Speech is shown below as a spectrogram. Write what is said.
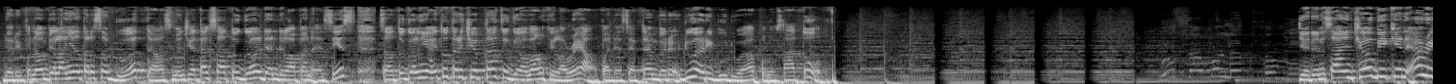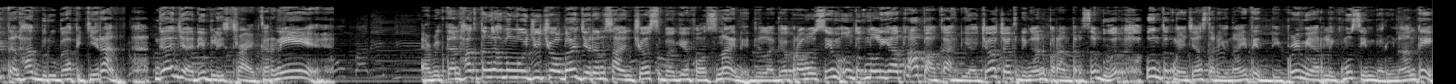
Dari penampilannya tersebut, Telles mencetak satu gol dan 8 assist. Satu golnya itu tercipta ke gawang Villarreal pada September 2021. Jadon Sancho bikin Erik Ten Hag berubah pikiran. Nggak jadi beli striker nih. Erik Ten Hag tengah menguji coba Jadon Sancho sebagai false nine di laga pramusim untuk melihat apakah dia cocok dengan peran tersebut untuk Manchester United di Premier League musim baru nanti.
